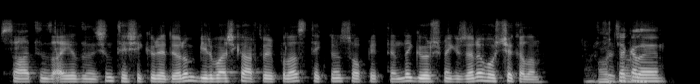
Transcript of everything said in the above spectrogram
saatinizi ayırdığınız için teşekkür ediyorum. Bir başka Hardware Plus teknoloji sohbetlerinde görüşmek üzere. Hoşçakalın. Hoşça kalın. Hoşçakalın.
